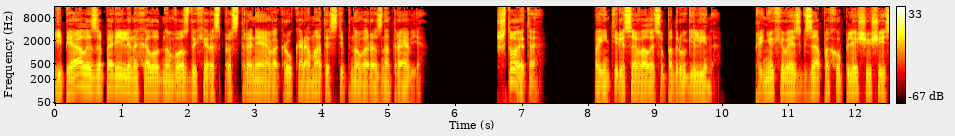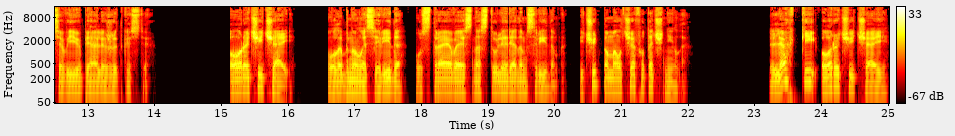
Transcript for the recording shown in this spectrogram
и пиалы запарили на холодном воздухе, распространяя вокруг ароматы степного разнотравья. «Что это?» — поинтересовалась у подруги Лина, принюхиваясь к запаху плещущейся в ее пиале жидкости. «Орочий чай», Улыбнулась Ирида, устраиваясь на стуле рядом с Ридом, и чуть помолчав уточнила. Легкий орочий чай.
